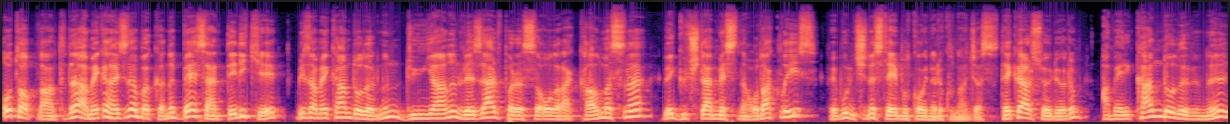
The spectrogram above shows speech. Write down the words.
O toplantıda Amerikan Hazine Bakanı Besant dedi ki biz Amerikan dolarının dünyanın rezerv parası olarak kalmasına ve güçlenmesine odaklıyız ve bunun için de stable coin'leri kullanacağız. Tekrar söylüyorum Amerikan dolarını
